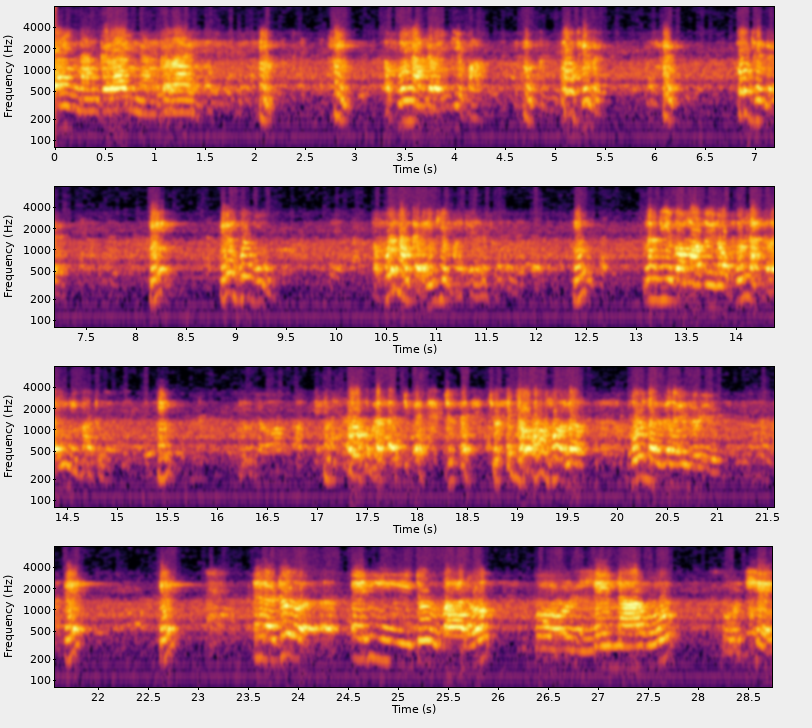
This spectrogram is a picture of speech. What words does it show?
ရိုင်းနန်ဂရိုင်းနန်ဂရိုင်းဟင်ဟင်အဖို့နန်ဂရိုင်းပြပါဟုတ်တယ်ဟုတ်တယ်ဟင်ဟင်ဘုဘူး အဖို့နန်ဂရိုင်းပြပါတယ်ဟင်နဒီဘာမဆိုရင်ဖုန်းနန်ဂရိုင်းနေမှာတူဟင်ဟုတ်ကဲ့ကျွတ်ကြောင်းမလို့ဘုန်းနန်ဂရိုင်းဆိုရင်ဟင်ဟင်အဲ့တော့အဲ့ဒီတို့ဘာတော့ဟိုလေနာကိုဟိုချက်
